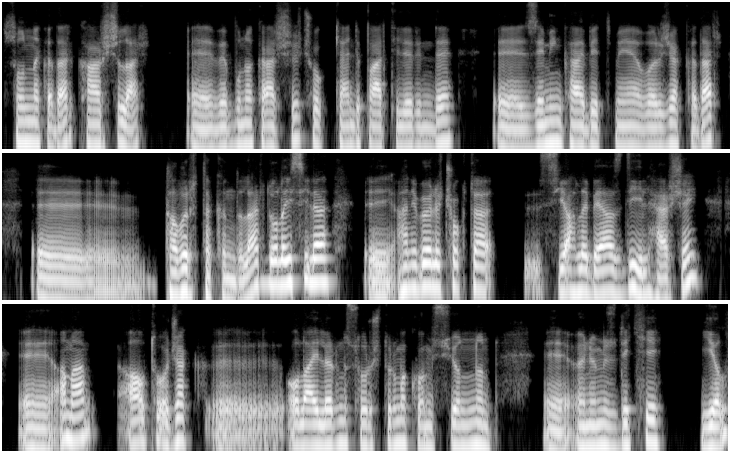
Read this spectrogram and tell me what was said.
sonuna kadar karşılar. E, ve buna karşı çok kendi partilerinde e, zemin kaybetmeye varacak kadar e, tavır takındılar. Dolayısıyla e, hani böyle çok da siyahla beyaz değil her şey. E, ama 6 Ocak e, olaylarını soruşturma komisyonunun e, önümüzdeki yıl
